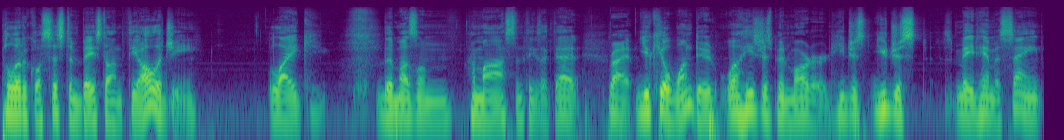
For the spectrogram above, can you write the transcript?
political system based on theology, like the Muslim Hamas and things like that, Right. you kill one dude, well, he's just been martyred. He just you just made him a saint.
